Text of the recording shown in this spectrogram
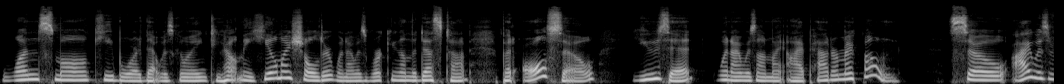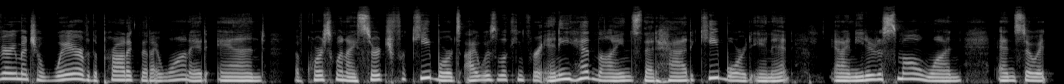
One small keyboard that was going to help me heal my shoulder when I was working on the desktop, but also use it when I was on my iPad or my phone. So I was very much aware of the product that I wanted. And of course, when I searched for keyboards, I was looking for any headlines that had keyboard in it, and I needed a small one. And so it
